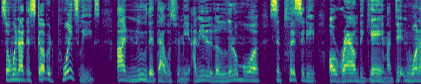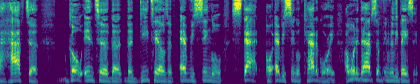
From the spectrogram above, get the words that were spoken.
So when I discovered points leagues, I knew that that was for me. I needed a little more simplicity around the game. I didn't want to have to go into the the details of every single stat or every single category. I wanted to have something really basic.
